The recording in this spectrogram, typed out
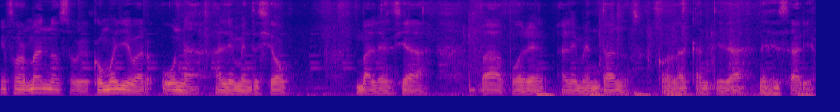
informarnos sobre cómo llevar una alimentación balanceada para poder alimentarnos con la cantidad necesaria.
